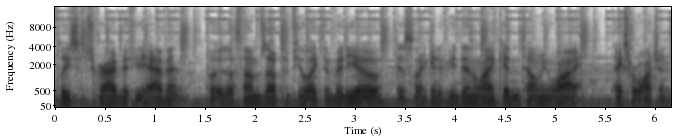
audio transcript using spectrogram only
Please subscribe if you haven't. Put a thumbs up if you liked the video, dislike it if you didn't like it, and tell me why. Thanks for watching.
